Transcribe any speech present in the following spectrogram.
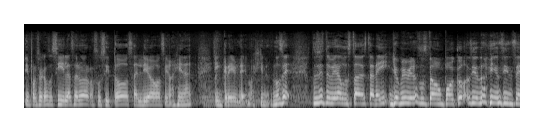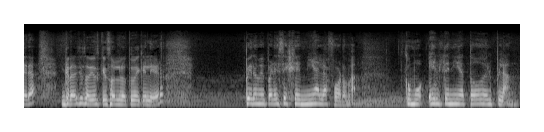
Y por si acaso, sí, Lázaro resucitó, salió, ¿se imaginan? Increíble, imagino. No sé, no sé si te hubiera gustado estar ahí. Yo me hubiera asustado un poco, siendo bien sincera. Gracias a Dios que solo lo tuve que leer pero me parece genial la forma como Él tenía todo el plan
